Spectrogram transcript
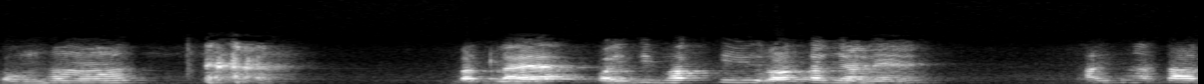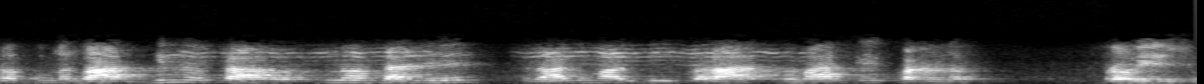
तो उन्होंने बदलाया। वैदिक भक्ति रत जाने राजमार्गी प्रवेश।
